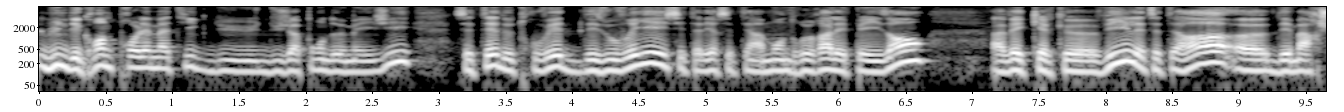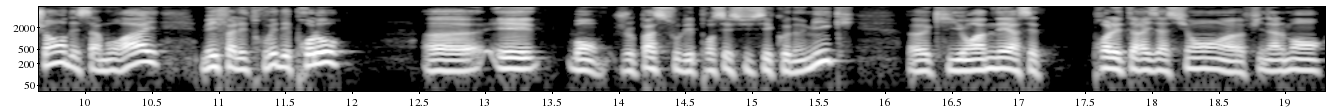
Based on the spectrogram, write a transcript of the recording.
l'une des grandes problématiques du, Japon de Meiji, c'était de trouver des ouvriers, c'est-à-dire c'était un monde rural et paysan, avec quelques villes, etc., euh, des marchands, des samouraïs, mais il fallait trouver des prolos. et bon, je passe sous les processus économiques qui ont amené à cette prolétarisation finalement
